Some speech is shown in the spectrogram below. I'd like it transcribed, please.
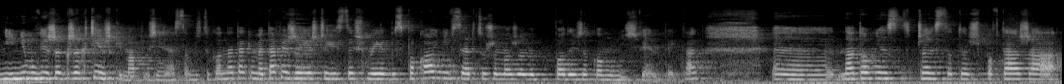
nie, nie mówię, że grzech ciężki ma później nastąpić, tylko na takim etapie, że jeszcze jesteśmy jakby spokojni w sercu, że możemy podejść do Komunii Świętej, tak? Natomiast często też powtarza,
